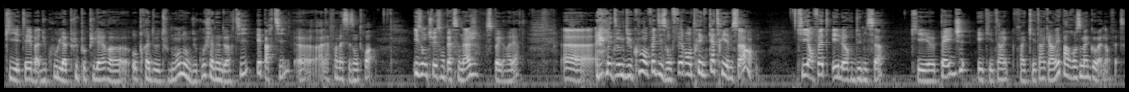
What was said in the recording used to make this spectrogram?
qui était bah, du coup la plus populaire euh, auprès de tout le monde. Donc du coup Shannon Doherty est partie euh, à la fin de la saison 3. Ils ont tué son personnage, spoiler alert. Euh, et donc du coup, en fait, ils ont fait rentrer une quatrième sœur, qui en fait est leur demi-sœur, qui est Paige, et qui est, un- qui est incarnée par Rose McGowan, en fait.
